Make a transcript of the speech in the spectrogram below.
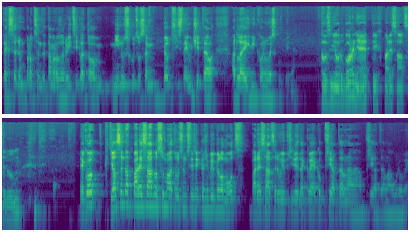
tak 7% je tam rozhodující dle toho mínusku, co jsem byl přísný učitel a dle jejich výkonů ve skupině. To zní odborně, těch 57. Jako, chtěl jsem dát 58, ale to už jsem si řekl, že by bylo moc. 57 mi přijde takový jako přijatelná, přijatelná úroveň.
